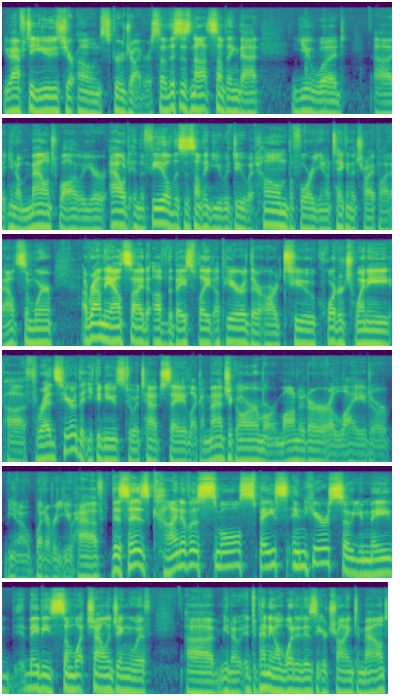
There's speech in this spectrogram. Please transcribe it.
You have to use your own screwdriver. So this is not something that you would uh, you know, mount while you're out in the field. This is something you would do at home before, you know, taking the tripod out somewhere. Around the outside of the base plate up here, there are two quarter 20 uh, threads here that you can use to attach, say, like a magic arm or a monitor or a light or, you know, whatever you have. This is kind of a small space in here, so you may, may be somewhat challenging with Uh, you know, it, depending on what it is that you're trying to mount,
